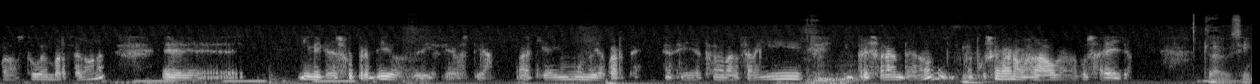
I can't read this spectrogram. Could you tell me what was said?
cuando estuve en Barcelona, eh, y me quedé sorprendido. Le dije, hostia, aquí hay un mundo y aparte. Es decir, esto me parece a mí impresionante, ¿no? me puse manos a la obra, me puse a ello. Claro que sí.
